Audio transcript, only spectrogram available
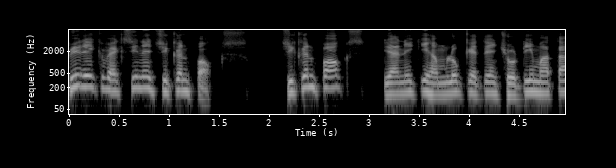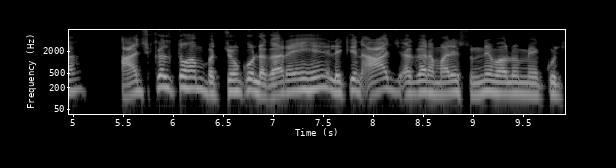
फिर एक वैक्सीन है चिकन पॉक्स। चिकन पॉक्स यानी कि हम लोग कहते हैं छोटी माता। आजकल तो हम बच्चों को लगा रहे हैं, लेकिन आज अगर हमारे सुनने वालों में कुछ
